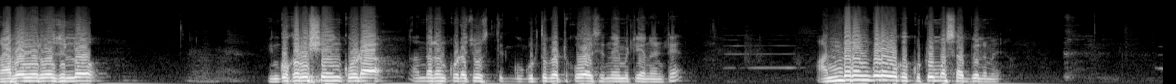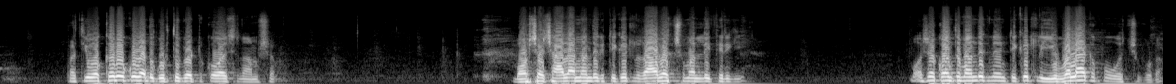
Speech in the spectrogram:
రాబోయే రోజుల్లో ఇంకొక విషయం కూడా అందరం కూడా చూస్తే గుర్తుపెట్టుకోవాల్సింది ఏమిటి అని అంటే అందరం కూడా ఒక కుటుంబ సభ్యులమే. ప్రతి ఒక్కరూ కూడా అది గుర్తుపెట్టుకోవాల్సిన అంశం. బహుశా చాలామందికి టికెట్లు రావచ్చు మళ్ళీ తిరిగి. బహుశా కొంతమందికి నేను టికెట్లు ఇవ్వలేకపోవచ్చు కూడా.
